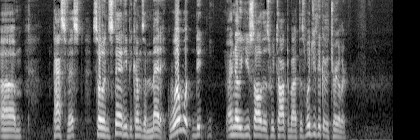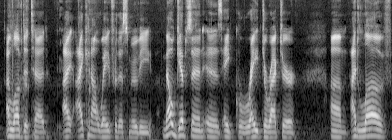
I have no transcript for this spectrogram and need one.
um, pacifist. So instead, he becomes a medic. Well, what did I know you saw this? We talked about this. What do you think of the trailer? I loved it, Ted. I, I cannot wait for this movie. Mel Gibson is a great director. Um, I love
